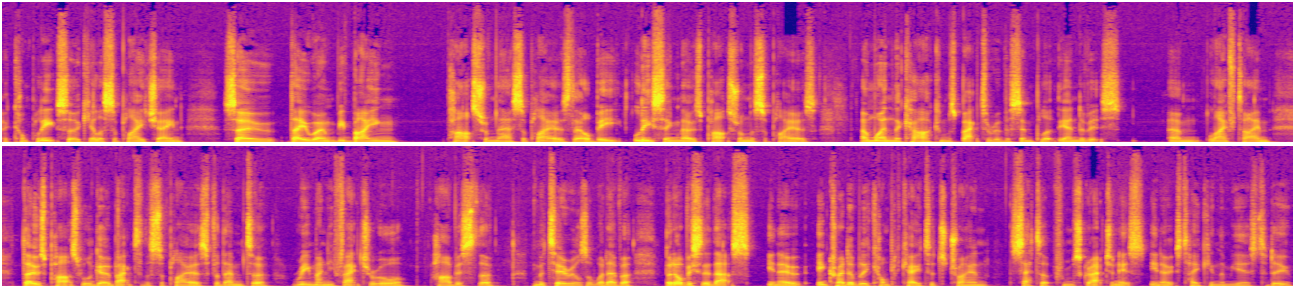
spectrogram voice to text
a complete circular supply chain. So they won't be buying parts from their suppliers, they'll be leasing those parts from the suppliers. And when the car comes back to Riversimple at the end of its um, lifetime, those parts will go back to the suppliers for them to remanufacture or harvest the materials or whatever. But obviously, that's you know incredibly complicated to try and set up from scratch, and it's you know it's taking them years to do.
